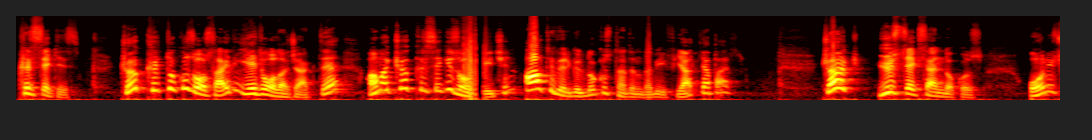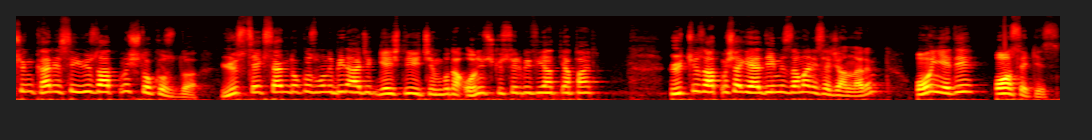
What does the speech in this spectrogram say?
48. Kök 49 olsaydı 7 olacaktı. Ama kök 48 olduğu için 6,9 tadında bir fiyat yapar. Kök 189. 13'ün karesi 169'du. 189 bunu birazcık geçtiği için bu da 13 küsür bir fiyat yapar. 360'a geldiğimiz zaman ise canlarım 17, 18.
